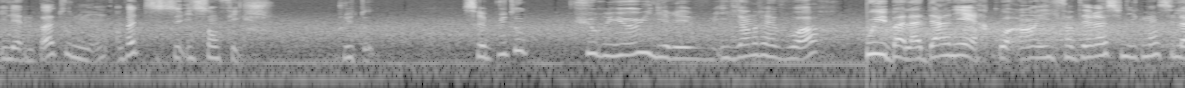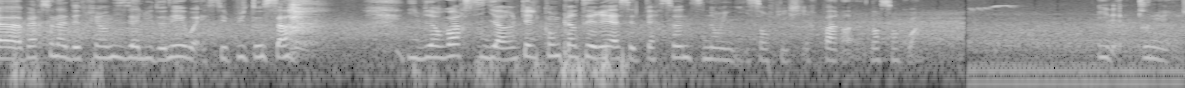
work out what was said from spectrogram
il aime pas tout le monde, en fait il s'en fiche, plutôt. Il serait plutôt curieux, il, irait, il viendrait voir. Oui, bah la dernière quoi, hein. il s'intéresse uniquement si la personne a des friandises à lui donner, ouais, c'est plutôt ça. il vient voir s'il y a un quelconque intérêt à cette personne, sinon il s'en fiche, il repart euh, dans son coin. Il aime tout le monde.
